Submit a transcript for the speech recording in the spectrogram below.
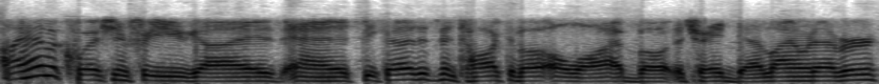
I have a question for you guys, and it's because it's been talked about a lot about the trade deadline or whatever.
